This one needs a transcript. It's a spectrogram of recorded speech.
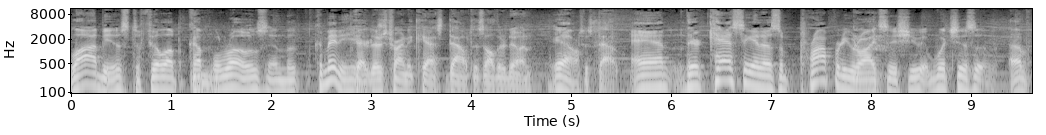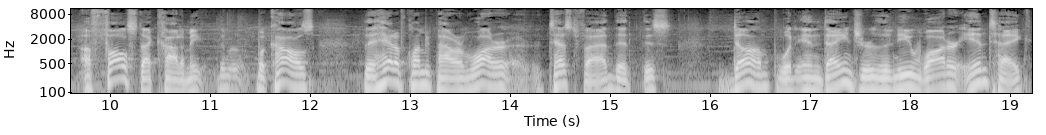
lobbyists to fill up a couple of rows in the committee here. Yeah, they're just trying to cast doubt. Is all they're doing. Yeah, just doubt. And they're casting it as a property rights issue, which is a, a, a false dichotomy because the head of Columbia Power and Water uh, testified that this dump would endanger the new water intake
